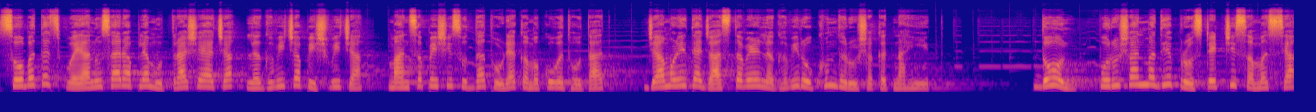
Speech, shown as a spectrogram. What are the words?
सोबतच वयानुसार आपल्या मूत्राशयाच्या लघवीच्या पिशवीच्या मांसपेशीसुद्धा थोड्या कमकुवत होतात ज्यामुळे त्या जास्त वेळ लघवी रोखून धरू शकत नाहीत. दोन पुरुषांमध्ये प्रोस्टेटची समस्या.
